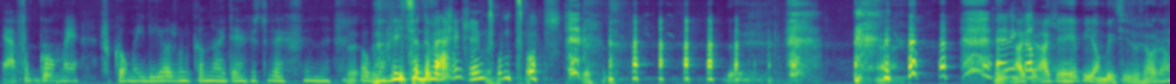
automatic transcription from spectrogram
Ja, voorkomen, voorkomen idioot, want ik kan nooit ergens de weg vinden. Ook nog niet in de werk in TomToms. Had, je, had je hippie-ambities of zo dan?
